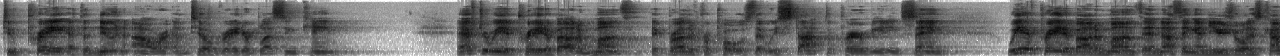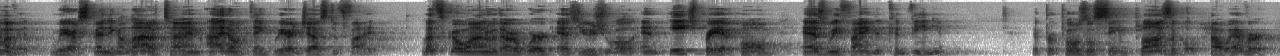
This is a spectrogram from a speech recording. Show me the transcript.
to pray at the noon hour until greater blessing came. After we had prayed about a month, a brother proposed that we stop the prayer meeting, saying, we have prayed about a month and nothing unusual has come of it. We are spending a lot of time. I don't think we are justified. Let's go on with our work as usual and each pray at home as we find it convenient. The proposal seemed plausible. However,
